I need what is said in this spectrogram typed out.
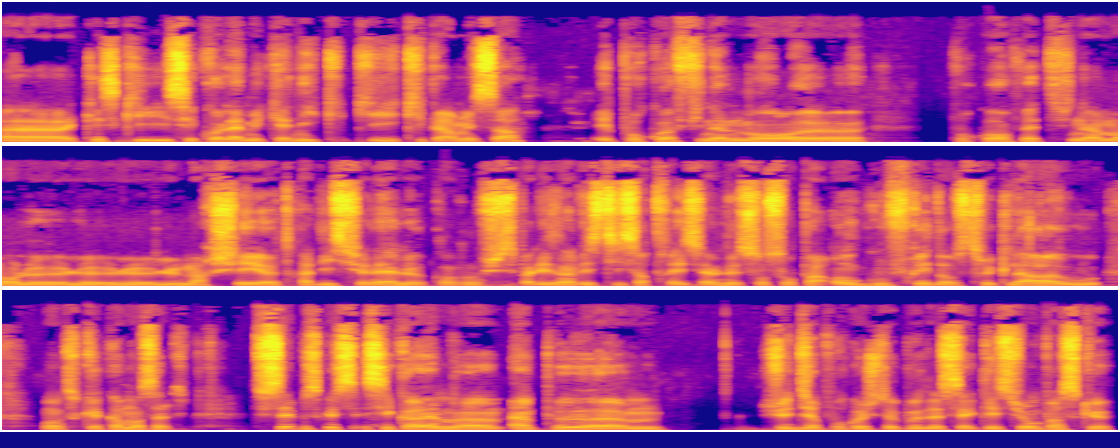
Qu'est-ce qui c'est quoi la mécanique qui, qui permet ça? Et pourquoi finalement pourquoi en fait finalement le, le, marché euh, traditionnel, quand je sais pas les investisseurs traditionnels ne se sont pas engouffrés dans ce truc-là ou, en tout cas comment ça Tu sais parce que c'est quand même euh, un peu. Euh, je vais te dire pourquoi je te pose cette question parce que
